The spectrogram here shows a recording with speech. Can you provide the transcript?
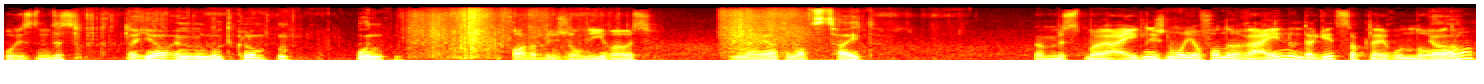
Wo ist denn das? Da hier im Lootklumpen. Unten. Oh, da bin ich noch nie raus. Naja, dann wird's Zeit. Dann müssten wir ja eigentlich nur hier vorne rein und da geht's doch gleich runter, ja. oder?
